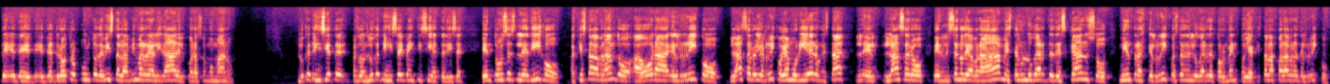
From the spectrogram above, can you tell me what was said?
desde otro punto de vista la misma realidad del corazón humano. Lucas 17, perdón, Lucas 16, 27 dice, entonces le dijo, aquí está hablando ahora el rico, Lázaro y el rico ya murieron, está Lázaro en el seno de Abraham, está en un lugar de descanso, mientras que el rico está en el lugar de tormento. Y aquí están las palabras del rico.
